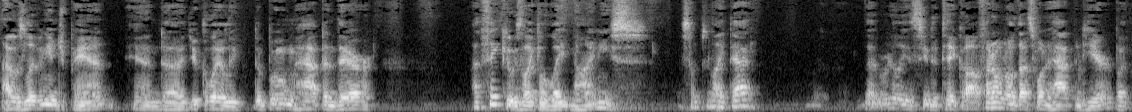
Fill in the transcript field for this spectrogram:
I was living in Japan, and uh, ukulele. The boom happened there. I think it was like the late '90s, something like that. That really seemed to take off. I don't know if that's when it happened here, but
